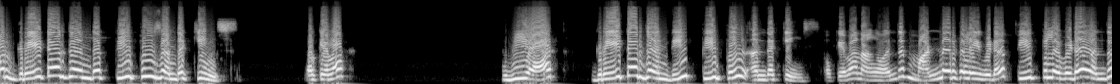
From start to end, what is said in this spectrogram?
Are greater than the peoples and the kings ஓகேவா we are greater than the people and the kings ஓகேவா நாங்க வந்து மன்னர்களை விட பீப்புளை விட வந்து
